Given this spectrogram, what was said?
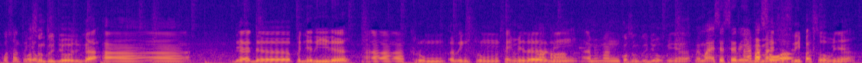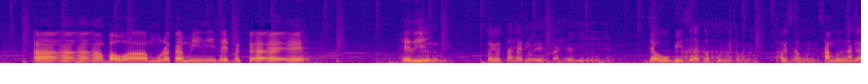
07. 07 juga. Uh, dia ada penyeri dia, uh, chrome ring chrome side mirror Aha. ni uh, memang 07 punya. Memang aksesori Ah, paso memang lah. aksesori paso punya. Uh, bawah murah kami ni saya pakai Harrier punya. Toyota Ah, Harrier. Toyota Harrier punya. Jauh beza Ah, ataupun macam mana? Ke sama sama. je. Sama Ah, juga.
